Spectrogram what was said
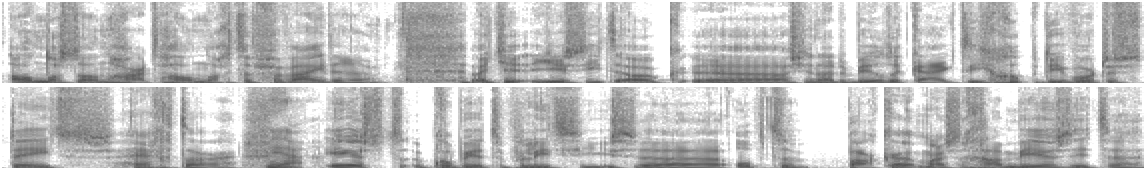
anders dan hardhandig te verwijderen. Want je, je ziet ook, uh, als je naar de beelden kijkt, die groep die wordt dus steeds hechter. Ja. Eerst probeert de politie ze op te pakken, maar ze gaan weer zitten.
